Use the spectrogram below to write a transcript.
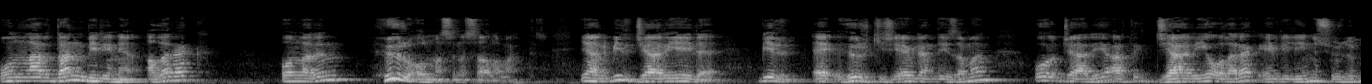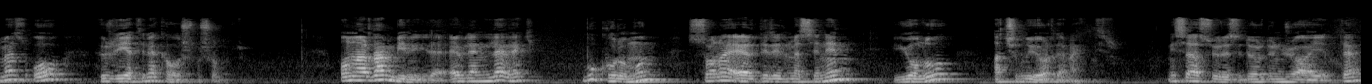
onlardan birini alarak onların hür olmasını sağlamaktır. Yani bir cariye ile bir e, hür kişi evlendiği zaman o cariye artık cariye olarak evliliğini sürdürmez. O hürriyetine kavuşmuş olur. Onlardan biriyle evlenilerek bu kurumun sona erdirilmesinin yolu açılıyor demektir. Nisa suresi 4. ayette,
